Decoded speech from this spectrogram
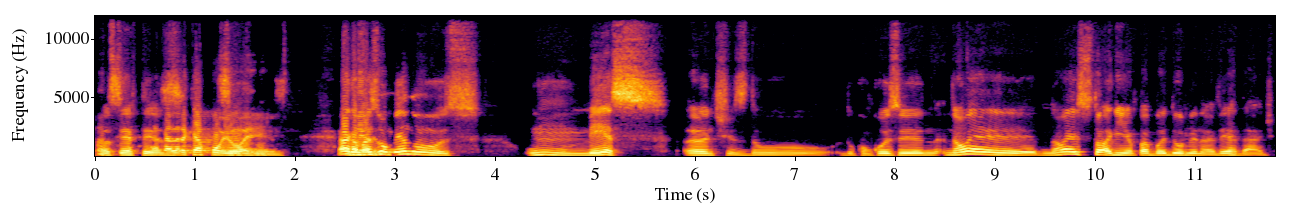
Com certeza. A galera que apoiou aí. Cara, mais ou menos um mês antes do, do concurso, não é, não é historinha para boi dormir, não, é verdade.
